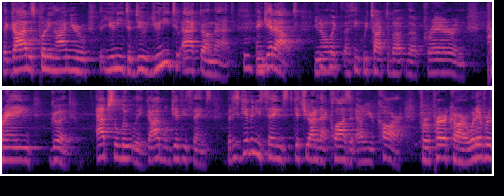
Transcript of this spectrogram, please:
that God is putting on you that you need to do, you need to act on that mm-hmm. and get out. You know, mm-hmm. like I think we talked about the prayer and praying. Good. Absolutely. God will give you things. But He's giving you things to get you out of that closet, out of your car, for a prayer car, or whatever,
